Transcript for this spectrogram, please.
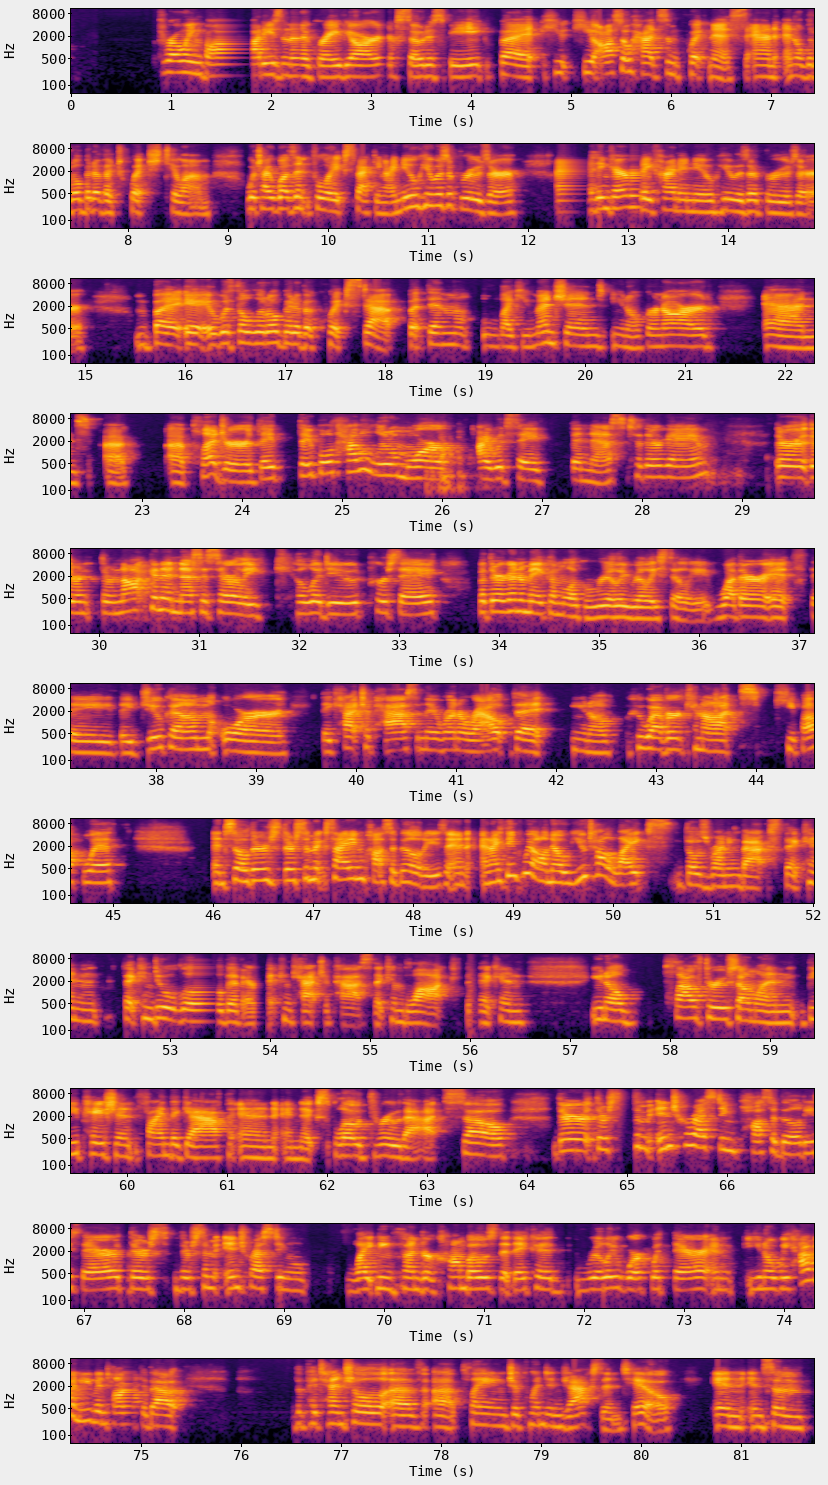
throwing bodies in the graveyard, so to speak, but he, he also had some quickness and, and a little bit of a twitch to him, which I wasn't fully expecting. I knew he was a bruiser. I, I think everybody kind of knew he was a bruiser but it, it, was a little bit of a quick step. But then, like you mentioned, you know, Bernard and uh, uh, Pledger, they they both have a little more, I would say, finesse to their game. They're they're they're not going to necessarily kill a dude per se, but they're going to make him look really really silly. Whether it's they they juke him or they catch a pass and they run a route that you know whoever cannot keep up with and so there's there's some exciting possibilities. And and I think we all know Utah likes those running backs that can that can do a little bit of air, that can catch a pass that can block that can you know plow through someone be patient find the gap and and explode through that. So there there's some interesting possibilities there. There's there's some interesting lightning thunder combos that they could really work with there. And you know we haven't even talked about the potential of uh, playing Ja'Quinden Jackson too in in some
